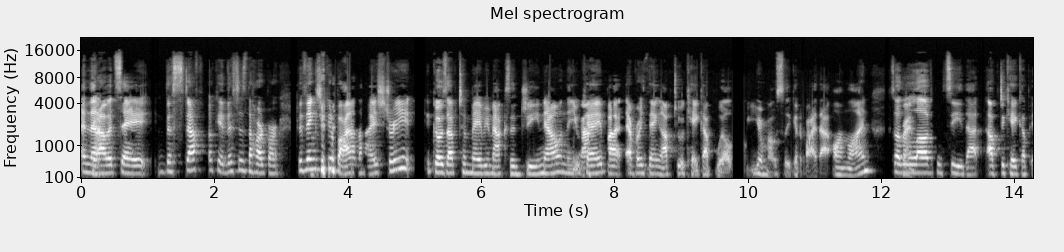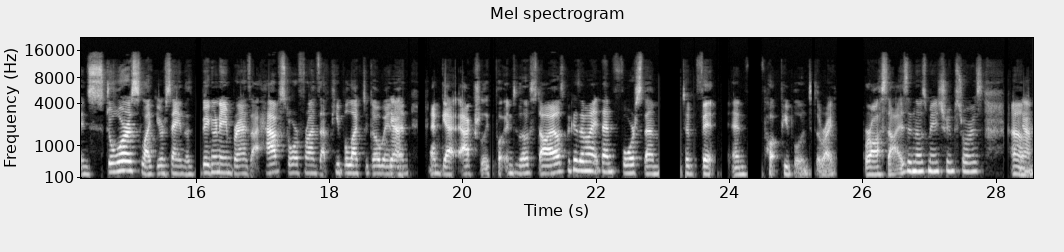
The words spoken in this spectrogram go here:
And then Yeah. I would say the stuff okay, this is the hard part. The things you can buy on the high street, it goes up to maybe max a G now in the UK, but everything up to a K cup will you're mostly gonna buy that online. So I'd Right. love to see that up to K cup in stores, like you're saying, the bigger name brands that have storefronts that people like to go in Yeah. and, and get actually put into those styles because it might then force them to fit and put people into the right bra size in those mainstream stores. Um, Yeah.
